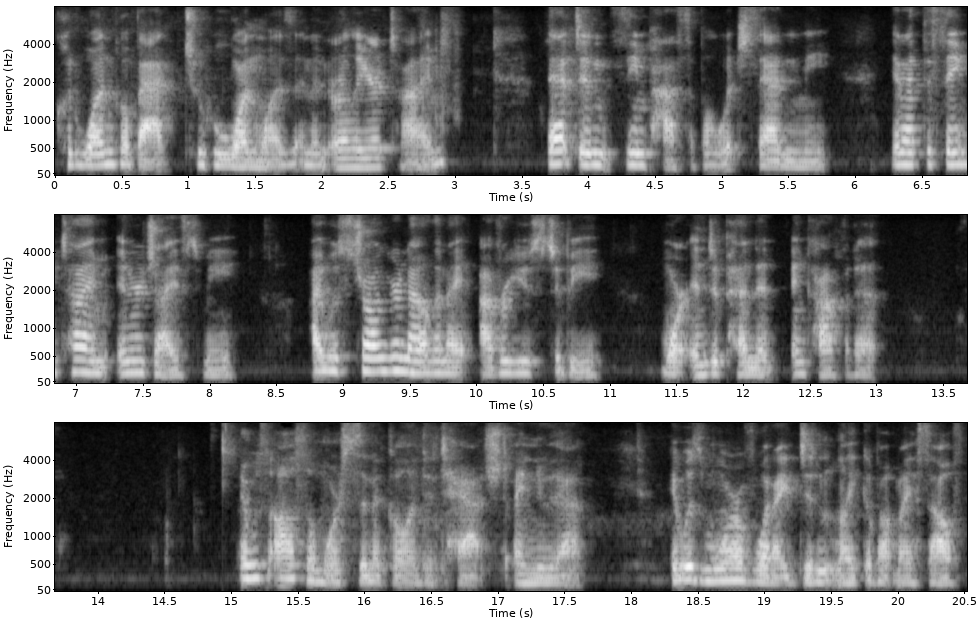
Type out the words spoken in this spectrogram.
could one go back to who one was in an earlier time? That didn't seem possible, which saddened me, yet at the same time energized me. I was stronger now than I ever used to be, more independent and confident. I was also more cynical and detached. I knew that. It was more of what I didn't like about myself,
